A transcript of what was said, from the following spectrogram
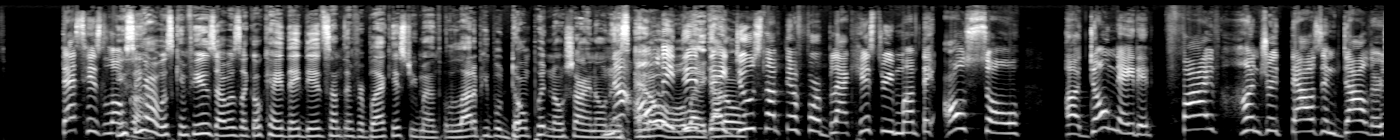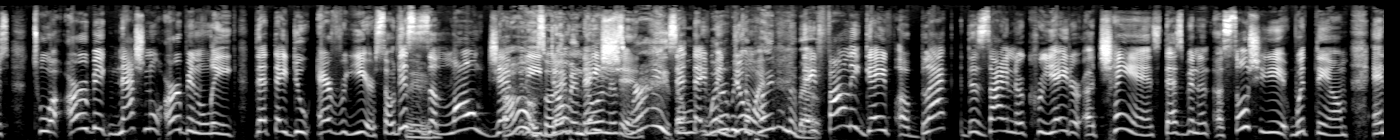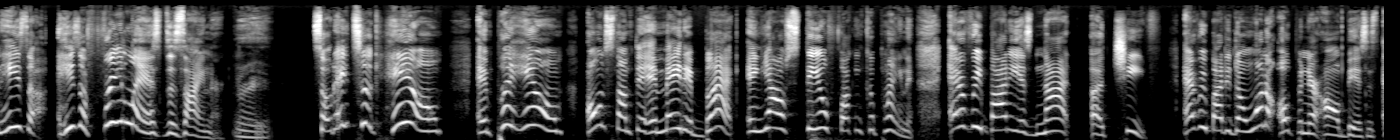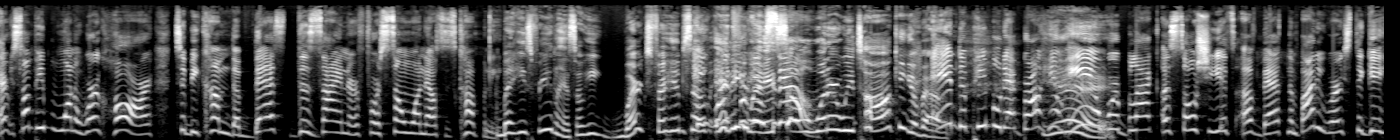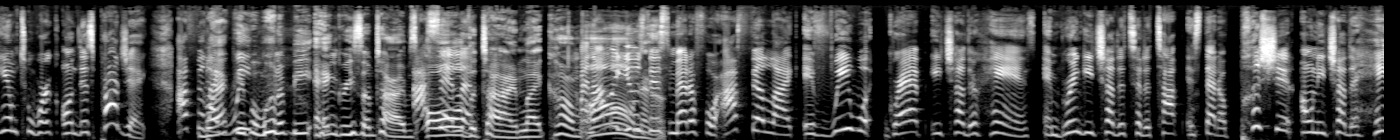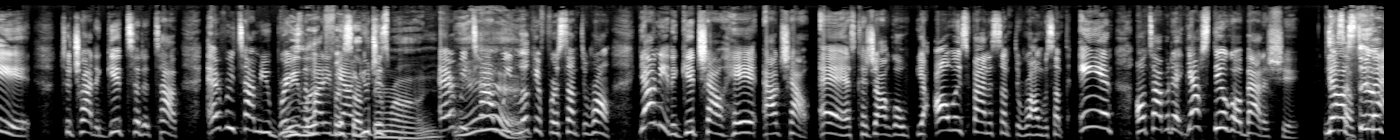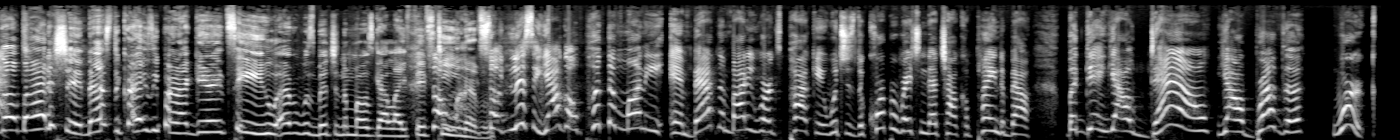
That's his logo. You see, I was confused. I was like, okay, they did something for Black History Month, but a lot of people don't put no shine on this Not at only all. did like, they don't, something for Black History Month, they also uh, donated five hundred thousand dollars to a urban national urban league that they do every year. So this is a longevity Oh, so they've donation been doing this right. So that they've what been are we doing. complaining about? They finally gave a black designer creator a chance that's been an associate with them, and he's a he's a freelance designer. Right. So they took him and put him on something and made it black, and y'all still fucking complaining. Everybody is not a chief. Everybody don't want to open their own business. Every, some people want to work hard to become the best designer for someone else's company. But he's freelance, so he works for himself works for anyway. So what are we talking about? And the people that brought him Yeah. in were black associates of Bath and Body Works to get him to work on this project. I feel Black like we people want to be angry sometimes, I said, all look, the time. Like, come And on. And I'm gonna use now. this metaphor. I feel like if we would grab each other's hands and bring each other to the top instead of push it on each other's head to try to get to the top. Every time you bring We somebody down, you just wrong. every time we looking for something wrong. Y'all need to get y'all head out y'all ass because y'all go y'all always finding something wrong with something. And on top of that, y'all still go buy the shit. Y'all still fact. go buy the shit. That's the crazy part. I guarantee whoever was bitching the most got like 15 so, of them. So listen, y'all go put the money in Bath and Body Works pocket, which is the corporation that y'all complained about, but then y'all down y'all brother work.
